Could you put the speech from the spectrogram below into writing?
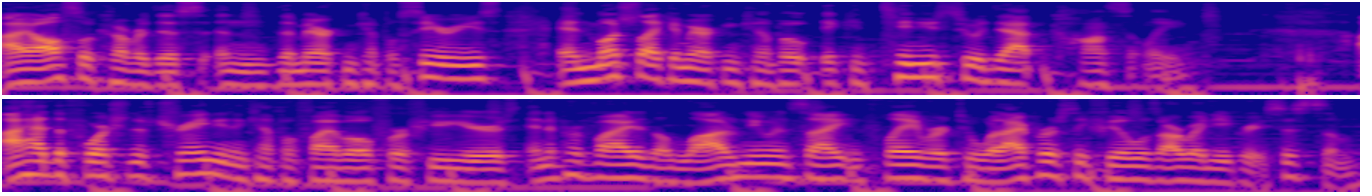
I also covered this in the American Kempo series, and much like American Kempo, it continues to adapt constantly. I had the fortune of training in Kempo 5.0 for a few years, and it provided a lot of new insight and flavor to what I personally feel was already a great system.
